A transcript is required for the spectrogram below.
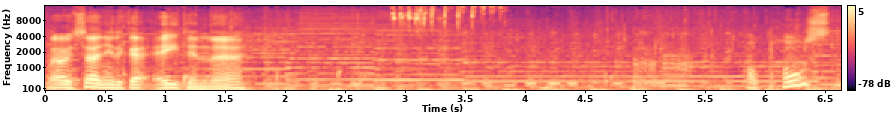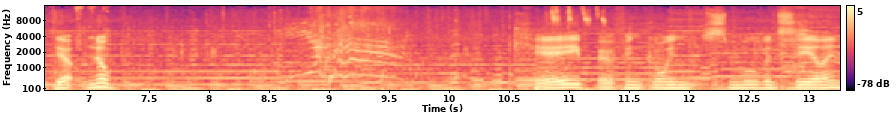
Well, we said I need to get eight in there. Hold still. Nope. Okay, everything going smooth and sailing.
